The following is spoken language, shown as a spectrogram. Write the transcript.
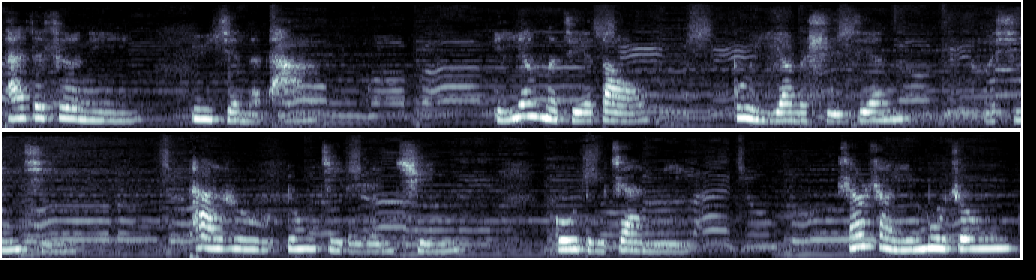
他在这里遇见了他，一样的街道，不一样的时间和心情。踏入拥挤的人群，孤独站立。商场荧幕中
